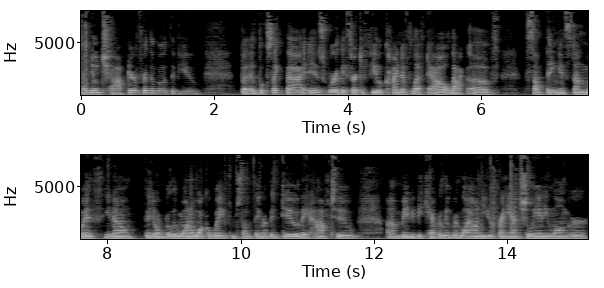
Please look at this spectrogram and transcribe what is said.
A new chapter for the both of you. But it looks like that is where they start to feel kind of left out, lack of something is done with, you know, they don't really want to walk away from something or they do, they have to. Um, maybe they can't really rely on you financially any longer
